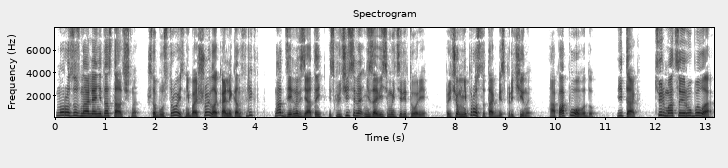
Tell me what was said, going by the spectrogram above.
Но разузнали они достаточно, чтобы устроить небольшой локальный конфликт на отдельно взятой, исключительно независимой территории. Причем не просто так без причины, а по поводу. Итак, тюрьма ЦРУ была,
